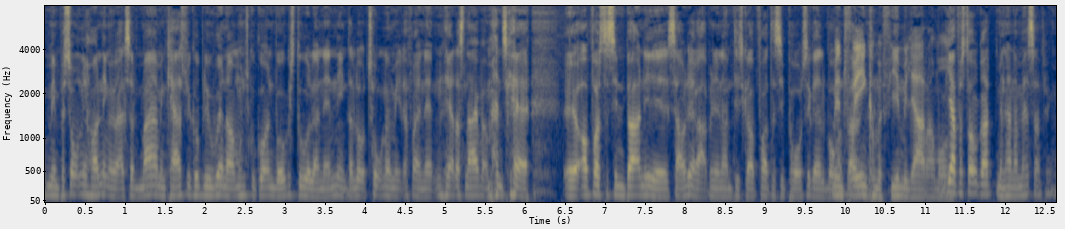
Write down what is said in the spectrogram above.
min personlige holdning. Altså mig og min kæreste, vi kunne blive uvenner om, hun skulle gå en vuggestue eller en anden en, der lå 200 meter fra hinanden. Her der snakker om man skal øh, opfostre sine børn i øh, Saudi-Arabien, eller om de skal opfostres i Portugal. Hvor men for 1,4 milliarder om året. Jeg forstår godt, men han har masser af penge.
